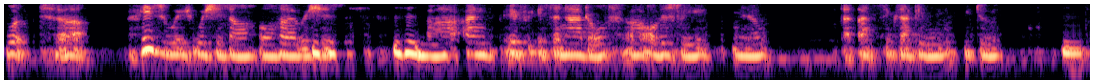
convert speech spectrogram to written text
what uh, his wish, wishes are or her wishes. Mm-hmm. Mm-hmm. Uh, and if it's an adult, uh, obviously, you know, that, that's exactly what we do. Mm.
